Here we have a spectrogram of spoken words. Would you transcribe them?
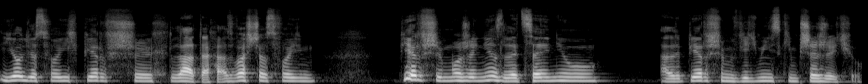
Joli o swoich pierwszych latach, a zwłaszcza o swoim pierwszym, może nie zleceniu, ale pierwszym wiedźmińskim przeżyciu.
